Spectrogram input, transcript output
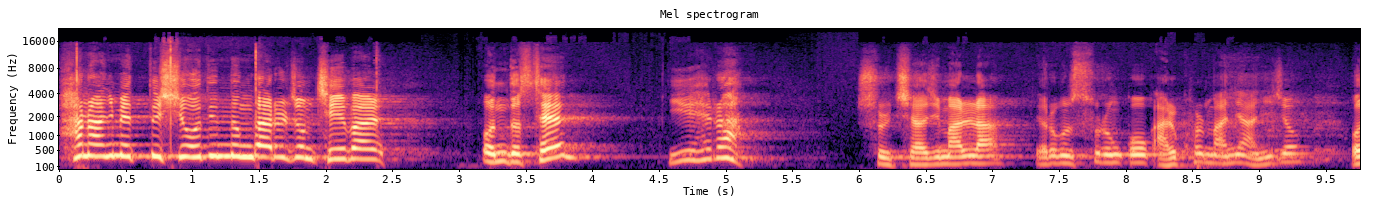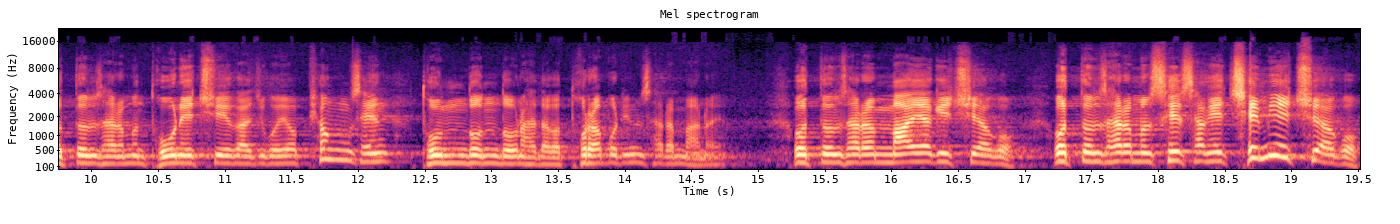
하나님의 뜻이 어디 있는가를 좀 제발 understand? 이해해라. 술 취하지 말라. 여러분 술은 꼭 알코올만이 아니죠. 어떤 사람은 돈에 취해 가지고요 평생 돈 돈 돈 하다가 돌아버리는 사람 많아요. 어떤 사람 마약에 취하고 어떤 사람은 세상의 재미에 취하고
